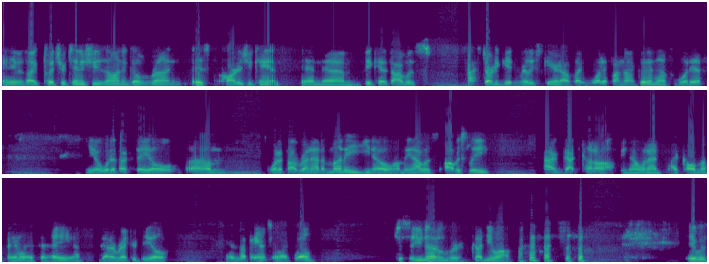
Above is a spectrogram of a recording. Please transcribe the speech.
And he was like, "Put your tennis shoes on and go run as hard as you can." And um, because I was, I started getting really scared. I was like, "What if I'm not good enough? What if, you know, what if I fail? Um, what if I run out of money? You know, I mean, I was obviously." I got cut off, you know, when I, I called my family, I said, Hey, I've got a record deal. And my parents are like, well, just so you know, we're cutting you off. so it was,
